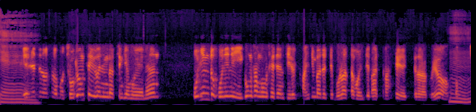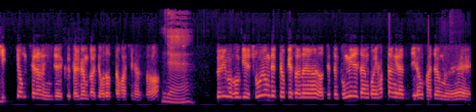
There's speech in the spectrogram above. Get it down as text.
예. 예를 들어서 뭐 조경태 의원님 같은 경우에는 본인도 본인이 2030 세대한테 이렇게 관심 받을 지 몰랐다고 이제 말씀하시더라고요. 뭐 음. 직경채라는 이제 그 별명까지 얻었다고 하시면서 네. 그리고 거기에 주호영 대표께서는 어쨌든 국민의당과의 합당이라든지 이런 과정을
